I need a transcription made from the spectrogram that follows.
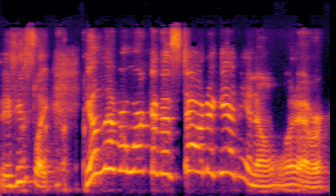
He's like, you'll never work in this town again, you know, whatever.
